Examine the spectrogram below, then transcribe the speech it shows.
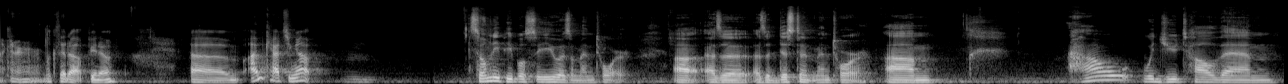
I gotta look that up. You know, um, I'm catching up. So many people see you as a mentor, uh, as a as a distant mentor. Um, how would you tell them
